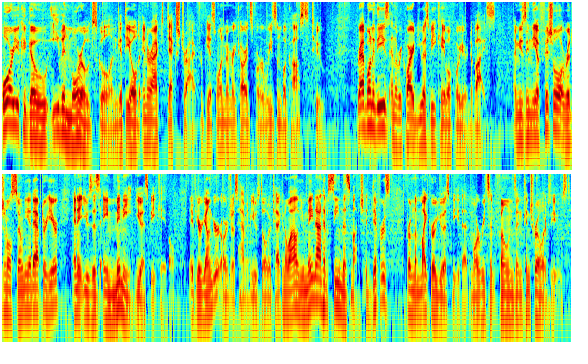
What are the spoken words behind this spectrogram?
or you could go even more old school and get the old InterAct DexDrive for PS1 memory cards for a reasonable cost too. Grab one of these and the required USB cable for your device. I'm using the official original Sony adapter here, and it uses a mini USB cable. If you're younger or just haven't used older tech in a while, you may not have seen this much. It differs from the micro USB that more recent phones and controllers used.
